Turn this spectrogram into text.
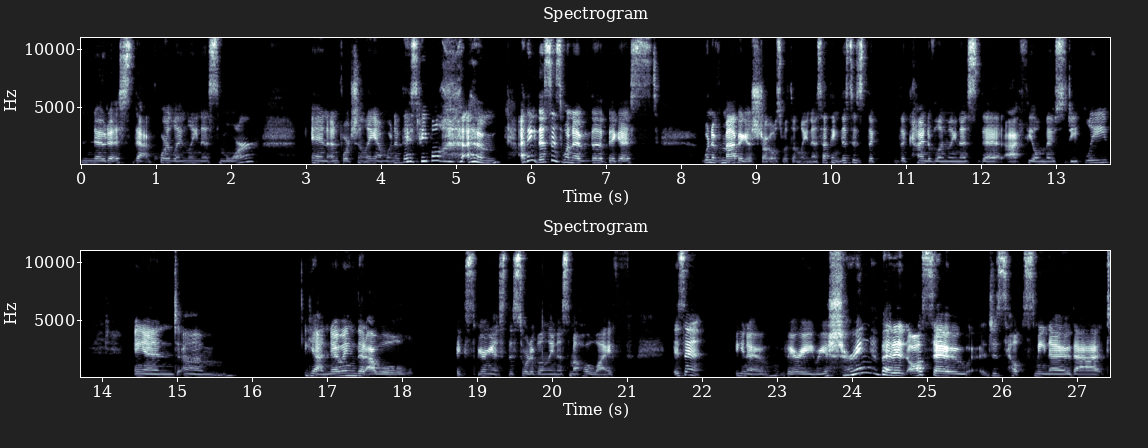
notice that core loneliness more and unfortunately i'm one of those people. Um, i think this is one of the biggest one of my biggest struggles with loneliness. I think this is the the kind of loneliness that i feel most deeply. And um, yeah knowing that i will experience this sort of loneliness my whole life isn't you know very reassuring but it also just helps me know that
